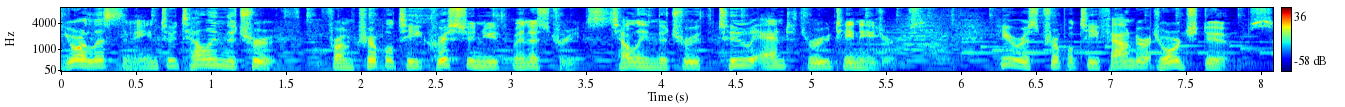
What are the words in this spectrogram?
You're listening to Telling the Truth from Triple T Christian Youth Ministries, telling the truth to and through teenagers. Here is Triple T founder George Dooms.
